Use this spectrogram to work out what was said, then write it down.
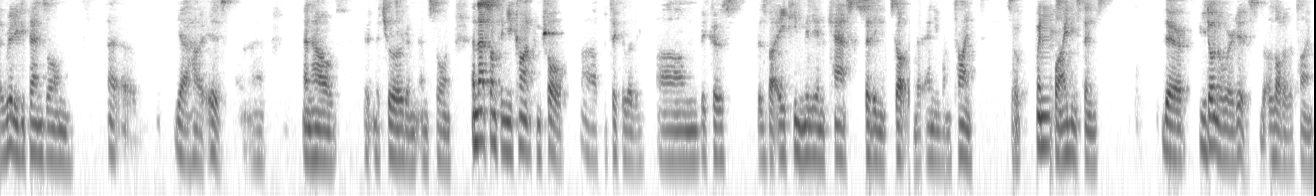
it really depends on, uh, yeah, how it is uh, and how it matured and, and so on. And that's something you can't control uh, particularly um, because there's about 18 million casks sitting in Scotland at any one time. So when you buy these things, there you don't know where it is a lot of the time.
